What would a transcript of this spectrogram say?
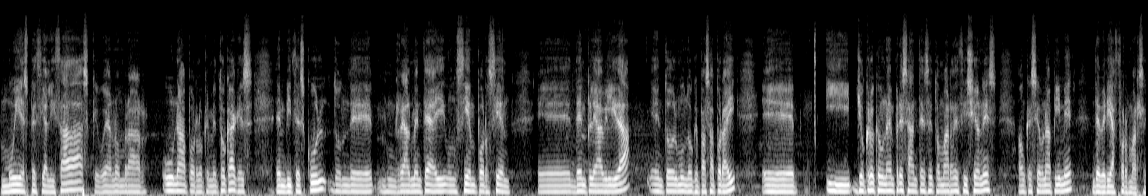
muy especializadas, que voy a nombrar una por lo que me toca, que es en Bit School, donde realmente hay un 100% eh, de empleabilidad en todo el mundo que pasa por ahí. Eh, y yo creo que una empresa antes de tomar decisiones, aunque sea una pyme, debería formarse.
